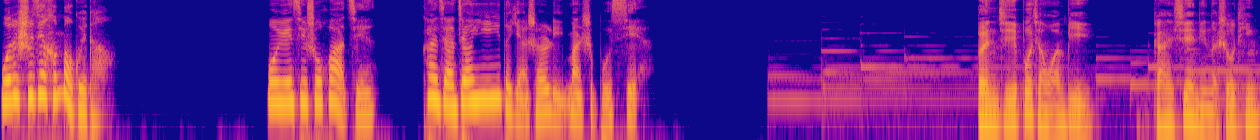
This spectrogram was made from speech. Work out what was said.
我的时间很宝贵的。莫云熙说话间，看向江依依的眼神里满是不屑。本集播讲完毕，感谢您的收听。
